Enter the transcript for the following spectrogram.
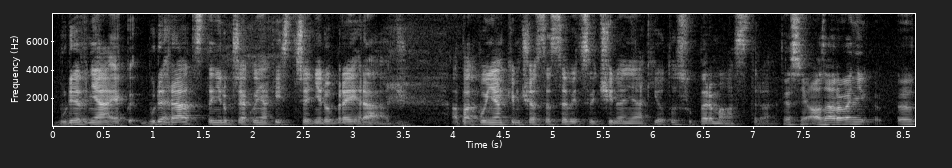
bude, v nějak, jako, bude hrát stejně dobře jako nějaký středně dobrý hráč. A pak po nějakém čase se vycvičí na nějakého to supermastera. Jasně, ale zároveň, eh,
